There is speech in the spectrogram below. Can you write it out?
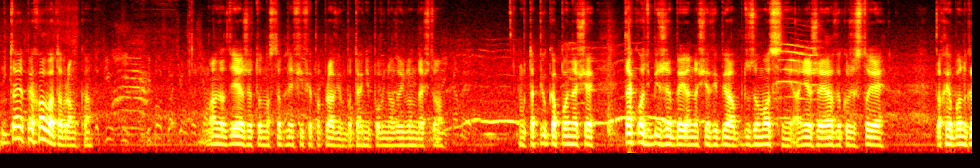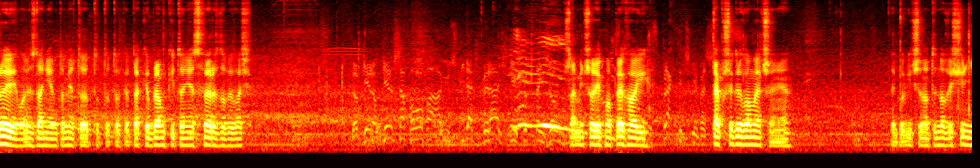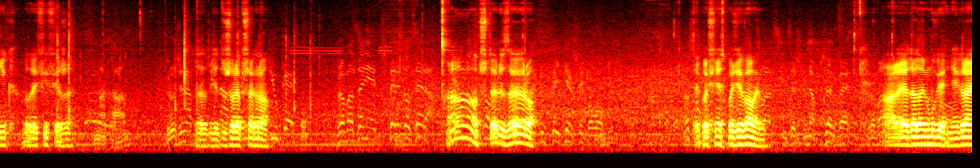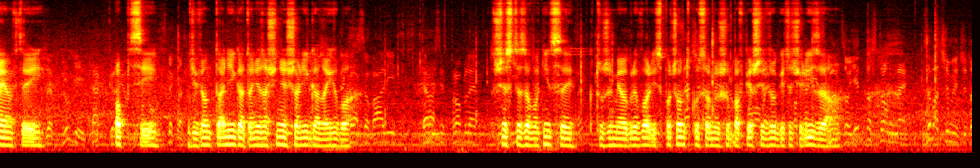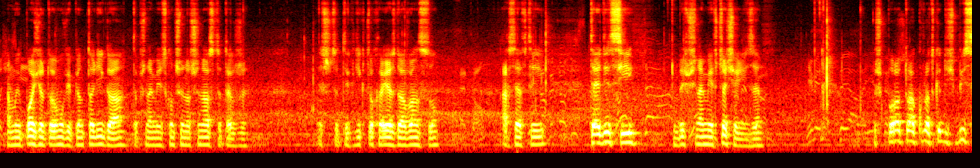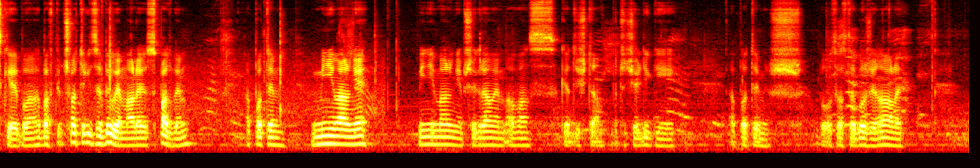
No to jest pechowa ta bramka. Mam nadzieję, że to następnej FIFA poprawią, bo tak nie powinno wyglądać to. Bo ta piłka powinna się tak odbić, żeby ona się wybiła dużo mocniej, a nie, że ja wykorzystuję trochę błąd gry. Moim zdaniem to mnie to, to, to, to, takie bramki to nie jest fair zdobywać. Czasami człowiek ma pecha i tak przegrywa mecze, nie? Tego liczę na ten nowy silnik, nowej FIFA, że To będzie dużo lepsza gra. piłkę. Prowadzenie 4 do 0. A, 4-0. W tej pierwszej połowie. No są Tego się nie spodziewałem. Ale ja dalej mówię, nie grałem w tej opcji. Dziewiąta liga to nie zasilniejsza liga, no i chyba wszyscy zawodnicy, którzy mnie ogrywali z początku są już chyba w pierwszej, drugiej, trzeciej lidze, a, mój poziom to mówię, piąta liga, to przynajmniej skończyłem na 13, także jeszcze tych lig trochę jest do awansu. A se w tej, tej edycji być przynajmniej w trzeciej lidze. Już było to akurat kiedyś bliskie, bo chyba w czwartej lidze byłem, ale spadłem. A potem minimalnie, minimalnie przegrałem awans kiedyś tam do trzeciej ligi. A potem już było coraz to gorzej, no ale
